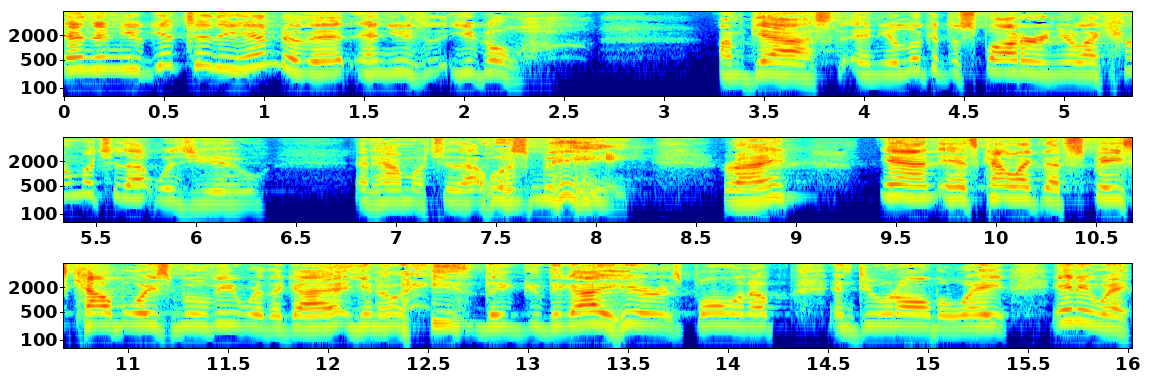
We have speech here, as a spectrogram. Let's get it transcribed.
and then you get to the end of it, and you you go, I'm gassed, and you look at the spotter, and you're like, How much of that was you, and how much of that was me, right? And it's kind of like that Space Cowboys movie where the guy, you know, he's the, the guy here is pulling up and doing all the weight. Anyway,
